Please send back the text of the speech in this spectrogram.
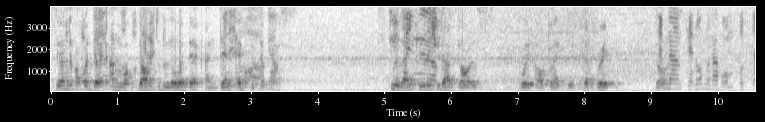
stay on the upper deck and walk down to the lower deck and then exit the bus. Still, I feel they should have doors going out like this, separate ทีมงาน doors. เสียนบนะครับผมสนใจ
